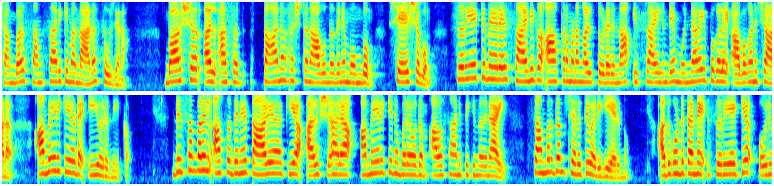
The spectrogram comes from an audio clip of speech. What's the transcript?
ട്രംപ് സംസാരിക്കുമെന്നാണ് സൂചന. ബാഷർ അൽ അസദ് സ്ഥാനഭ്രഷ്ടനാകുന്നതിന് മുമ്പും ശേഷവും സിറിയയ്ക്ക് നേരെ സൈനിക ആക്രമണങ്ങൾ തുടരുന്ന ഇസ്രായേലിന്റെ മുന്നറിയിപ്പുകളെ അവഗണിച്ചാണ് അമേരിക്കയുടെ ഈയൊരു നീക്കം. ഡിസംബറിൽ അസദിനെ താഴെയിറക്കിയ അൽഷാര അമേരിക്കൻ ഉപരോധം അവസാനിപ്പിക്കുന്നതിനായി സമ്മർദ്ദം ചെലുത്തി വരികയായിരുന്നു. അതുകൊണ്ട് തന്നെ സിറിയയ്ക്ക് ഒരു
